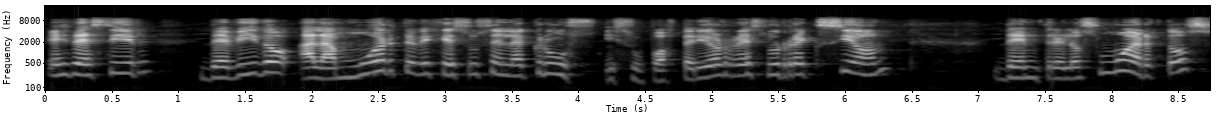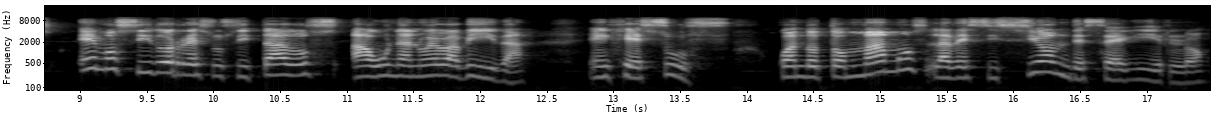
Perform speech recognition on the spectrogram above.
Es decir, debido a la muerte de Jesús en la cruz y su posterior resurrección de entre los muertos, hemos sido resucitados a una nueva vida en Jesús cuando tomamos la decisión de seguirlo.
